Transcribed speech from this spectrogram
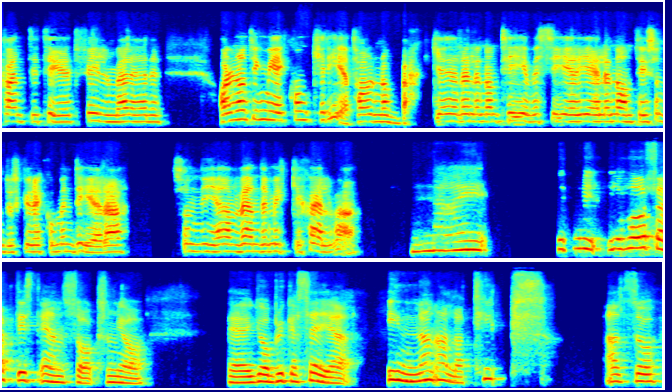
kvantitet, filmer. Har du någonting mer konkret? Har du några böcker eller någon tv-serie eller någonting som du skulle rekommendera som ni använder mycket själva? Nej, jag har faktiskt en sak som jag, eh, jag brukar säga innan alla tips. Alltså,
